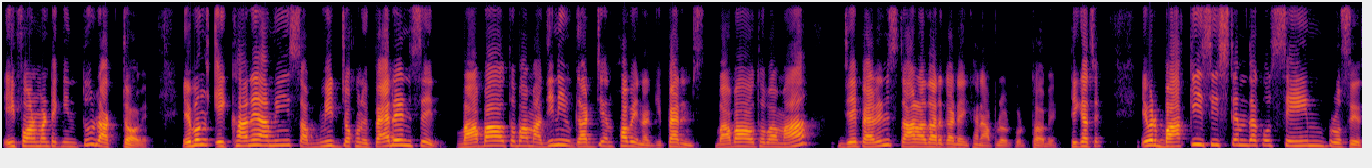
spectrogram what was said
এই ফরম্যাটে কিন্তু রাখতে হবে এবং এখানে আমি সাবমিট যখন প্যারেন্টসের বাবা অথবা মা, যিনি গার্জিয়ান হবেন আর কি প্যারেন্টস বাবা অথবা মা যে প্যারেন্টস তার আধার কার্ড এখানে আপলোড করতে হবে, ঠিক আছে? এবার বাকি সিস্টেম দেখো সেম প্রসেস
